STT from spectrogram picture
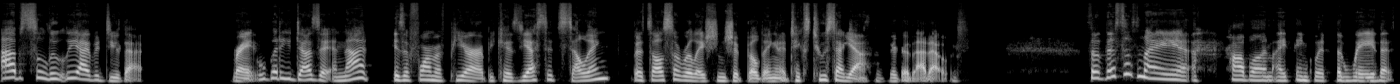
Absolutely, I would do that. Right. Nobody does it. And that is a form of PR because yes, it's selling, but it's also relationship building and it takes two seconds Yeah. to figure that out. So this is my problem, I think, with the way that,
